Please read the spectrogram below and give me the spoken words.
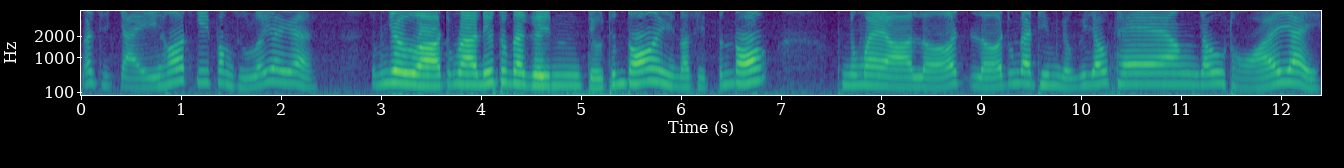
Nó sẽ chạy hết cái phần xử lý đây à. Giống như uh, chúng ta nếu chúng ta ghi chữ tính toán thì nó sẽ tính toán nhưng mà à, lỡ lỡ chúng ta thêm những cái dấu than dấu thoại vậy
